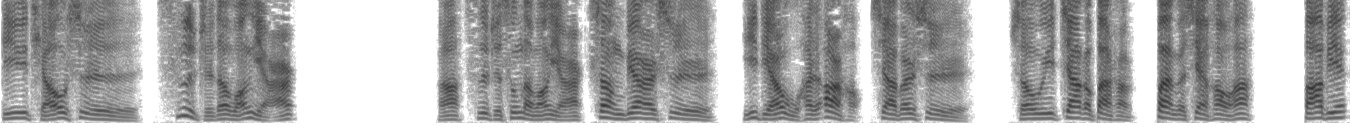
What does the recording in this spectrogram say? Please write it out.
第一条是四指的网眼儿啊，四指松的网眼儿，上边是一点五还是二号，下边是稍微加个半号，半个线号啊，八边，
